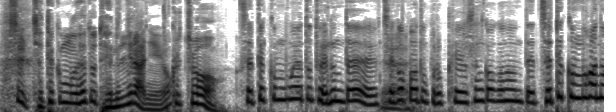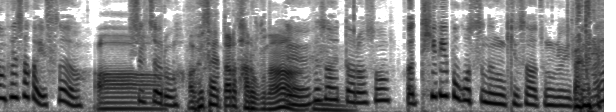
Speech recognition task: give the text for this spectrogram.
사실 재택근무 해도 되는 일 아니에요? 그렇죠. 재택근무 해도 되는데 제가 네. 봐도 그렇게 생각은 하는데 재택근무하는 회사가 있어요. 아, 실제로. 아, 회사에 따라 다르구나. 네, 회사에 따라서 그러니까 TV 보고 쓰는 기사 종류 있잖아요.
